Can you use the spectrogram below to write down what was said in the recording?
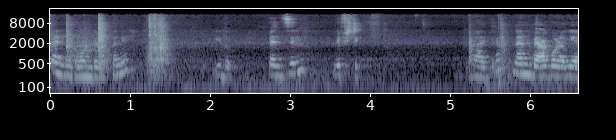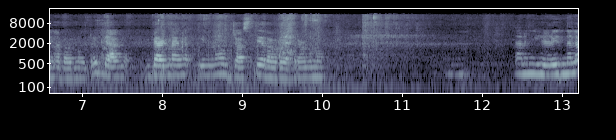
ಪೆನ್ ಇಟ್ಕೊಂಡಿರ್ತೀನಿ. ಇದು ಪೆನ್ಸಿಲ್, ಲಿಪ್ಸ್ಟಿಕ್. ಇದಾಯ್ತು ನನ್ನ ಬ್ಯಾಗ್ ಒಳಗೆ ಏನಾದವ್ರು ನೋಡ್ರಿ? ಬ್ಯಾಗ್, ಬ್ಯಾಗ್ನಾಗ ಇನ್ನೂ ಜಾಸ್ತಿ ಅದಾವ್ರಿ ಅದ್ರಾಗೂ ನಾನು ನಿಮ್ಗೆ ಹೇಳಿದ್ನಲ್ಲ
